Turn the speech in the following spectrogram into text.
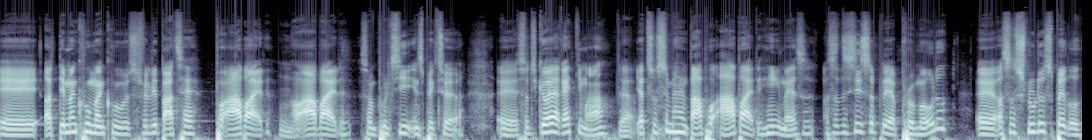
Øh, og det man kunne, man kunne selvfølgelig bare tage på arbejde, Mm. og arbejde som politiinspektør. Øh, så det gjorde jeg rigtig meget. Ja. Jeg tog simpelthen bare på arbejde en hel masse. Og så til sidst så blev jeg promoted, øh, og så sluttede spillet.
